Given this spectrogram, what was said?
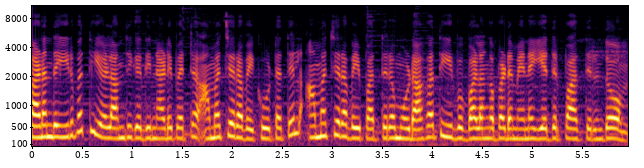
கடந்த இருபத்தி ஏழாம் தேதி நடைபெற்ற அமைச்சரவை கூட்டத்தில் அமைச்சரவை பத்திரமூடாக தீர்வு வழங்கப்படும் என எதிர்பார்த்திருந்தோம்.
